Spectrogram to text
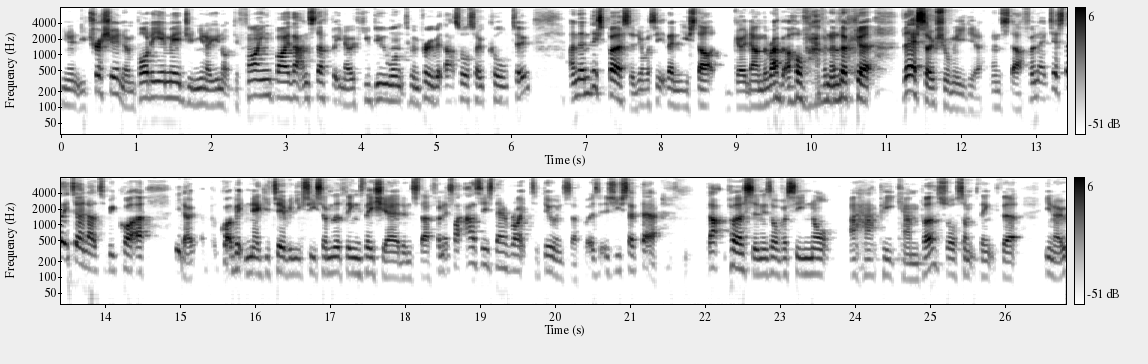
you know, nutrition and body image, and you know, you're not defined by that and stuff. But you know, if you do want to improve it, that's also cool too. And then this person, obviously, then you start going down the rabbit hole, having a look at their social media and stuff, and it just they turned out to be quite a, you know, quite a bit negative, and you see some of the things they shared and stuff, and it's like as is their right to do and stuff. But as, as you said there, that person is obviously not a happy camper or something that you know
